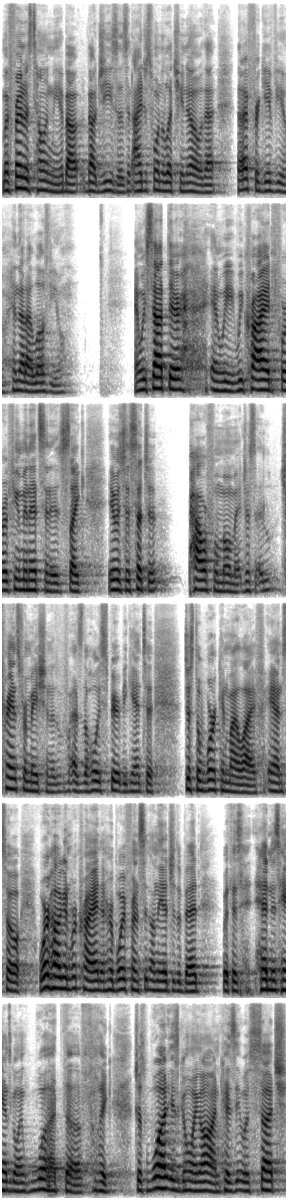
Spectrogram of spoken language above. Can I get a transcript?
my friend was telling me about, about Jesus, and I just want to let you know that, that I forgive you and that I love you. And we sat there and we, we cried for a few minutes, and it's like, it was just such a powerful moment, just a transformation as, as the Holy Spirit began to just to work in my life. And so we're hugging, we're crying, and her boyfriend's sitting on the edge of the bed with his head in his hands going, What the, like, just what is going on? Because it was such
